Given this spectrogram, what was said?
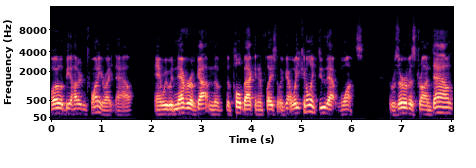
oil would be 120 right now and we would never have gotten the, the pullback in inflation that we've got. Well, you can only do that once. The reserve is drawn down,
